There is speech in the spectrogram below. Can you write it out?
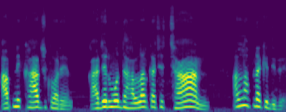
আপনি কাজ করেন, কাজের মধ্যে আল্লাহর কাছে চান, আল্লাহ আপনাকে দিবে।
